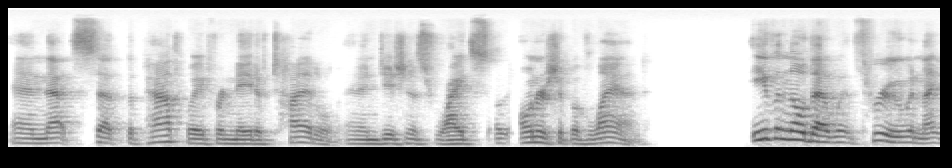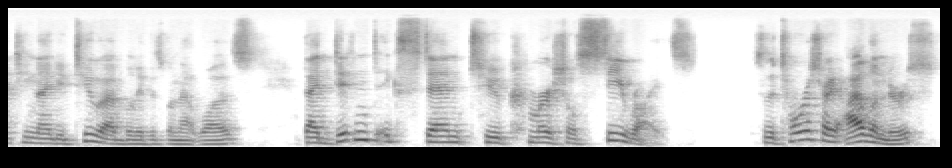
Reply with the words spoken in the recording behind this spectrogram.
And that set the pathway for native title and indigenous rights ownership of land. Even though that went through in 1992, I believe is when that was, that didn't extend to commercial sea rights. So the Torres Strait Islanders,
